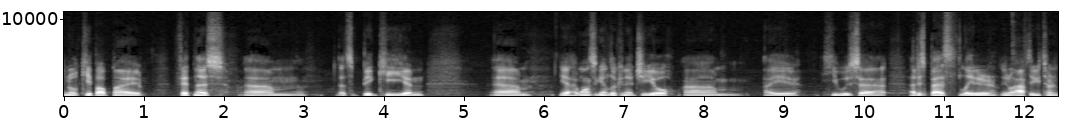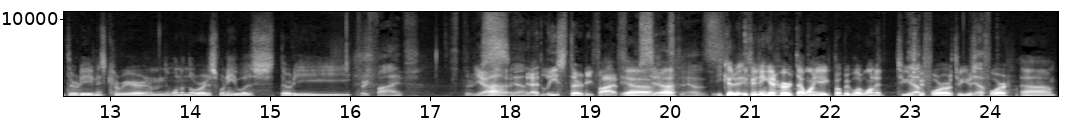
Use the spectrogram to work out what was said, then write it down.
you know keep up my fitness. Um, that's a big key. And um, yeah, once again looking at Gio, um, I he was uh, at his best later, you know, after he turned 30 in his career and won a Norris when he was 30. 35? yeah, at least 35. Yeah. Yeah. He could if he didn't get hurt that one year, he probably would have won it two years Yep. before or three years Yep. before. Um,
